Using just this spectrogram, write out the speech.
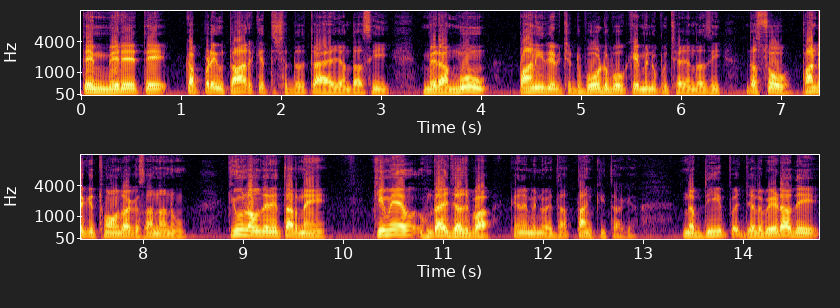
ਤੇ ਮੇਰੇ ਤੇ ਕੱਪੜੇ ਉਤਾਰ ਕੇ ਤਸ਼ੱਦਦ ਢਾਇਆ ਜਾਂਦਾ ਸੀ। ਮੇਰਾ ਮੂੰਹ ਪਾਣੀ ਦੇ ਵਿੱਚ ਡਬੋ ਡਬੋ ਕੇ ਮੈਨੂੰ ਪੁੱਛਿਆ ਜਾਂਦਾ ਸੀ, ਦੱਸੋ, ਫੰਡ ਕਿੱਥੋਂ ਆਉਂਦਾ ਕਿਸਾਨਾਂ ਨੂੰ? ਕਿਉਂ ਲਾਉਂਦੇ ਨੇ ਧਰਨੇ? ਕਿਵੇਂ ਹੁੰਦਾ ਇਹ ਜਜ਼ਬਾ? ਕਹਿੰਦੇ, ਮੈਨੂੰ ਇਦਾਂ ਤੰਗ ਕੀਤਾ ਗਿਆ। ਨਵਦੀਪ ਜਲਵੇੜਾ ਦੇ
